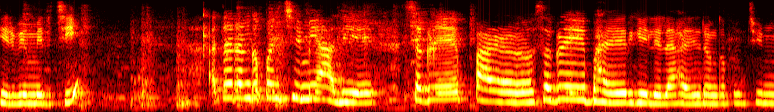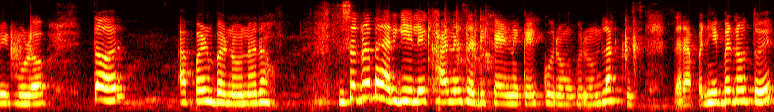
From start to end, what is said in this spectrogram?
हिरवी मिरची. आता रंगपंचमी आली आहे. सगळे पा सगळे बाहेर गेलेले आहे रंगपंचमीमुळं. तर आपण बनवणार आहोत. तर सगळं बाहेर गेले खाण्यासाठी काही ना काही करून करून लागतंच. तर आपण हे बनवतो आहे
